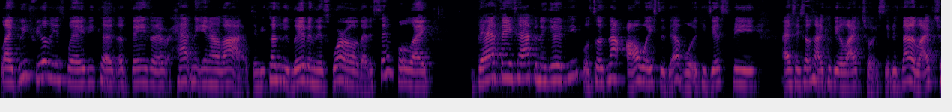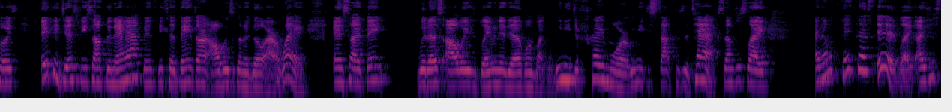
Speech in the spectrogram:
Like we feel this way because of things that are happening in our lives. And because we live in this world that is sinful, like bad things happen to good people. So it's not always the devil. It could just be I say sometimes it could be a life choice. If it's not a life choice, it could just be something that happens because things aren't always going to go our way. And so I think with us always blaming the devil and like, we need to pray more. We need to stop these attacks. I'm just like, I don't think that's it. Like, I just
